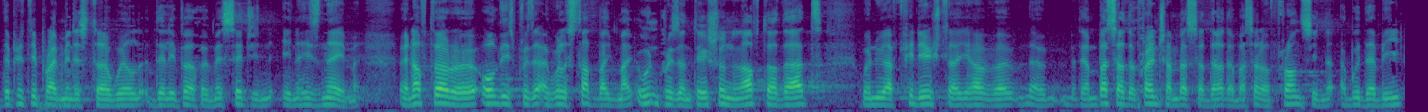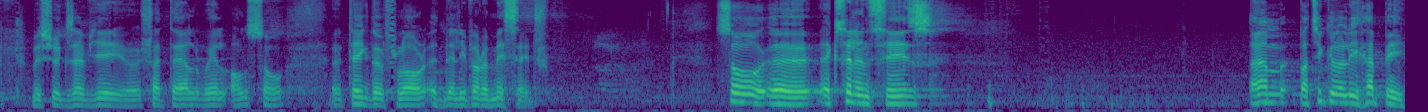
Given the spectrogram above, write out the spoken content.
Deputy Prime Minister will deliver a message in, in his name. And after all these, I will start by my own presentation, and after that, when we have finished, I have uh, uh, the ambassador, French ambassador, the ambassador of France in Abu Dhabi, Monsieur Xavier uh, Châtel, will also uh, take the floor and deliver a message. So, uh, Excellencies, I'm particularly happy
